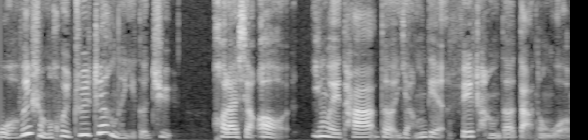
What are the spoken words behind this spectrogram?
我为什么会追这样的一个剧？后来想，哦，因为它的痒点非常的打动我。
